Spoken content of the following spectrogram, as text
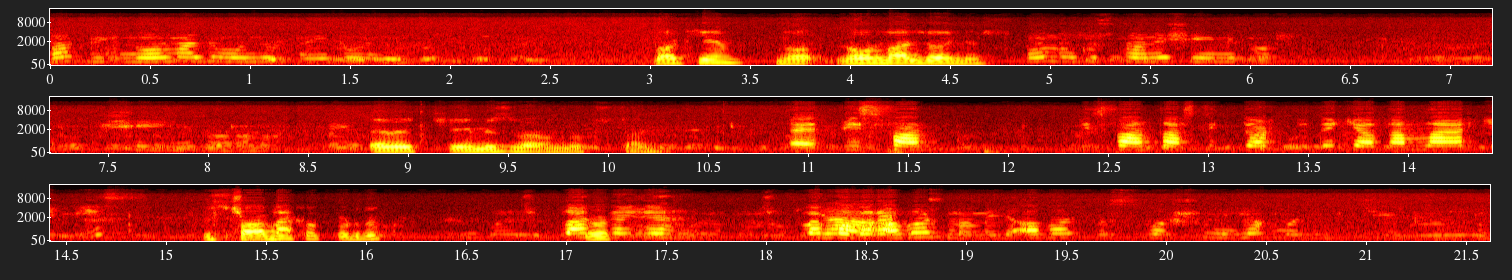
Bak biz normalde oynuyoruz, neyde oynuyoruz? Bakayım. No- normalde oynuyoruz. 19 tane şeyimiz var. Şeyimiz var ama. Evet. Evet şeyimiz var 19 tane. Evet biz fan biz fantastik dörtlüdeki adamlar gibiyiz. Biz fabrika kurduk. Çıplak Dört. gece çıplak Ya olarak abartma Melih, abartma. Bak şunu yapma dedikçe yapıyorsun.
